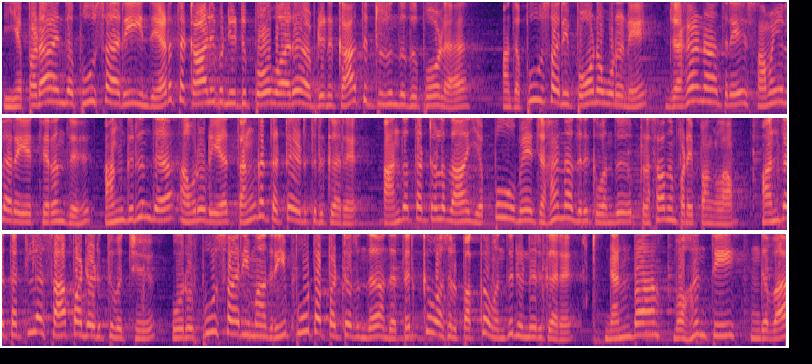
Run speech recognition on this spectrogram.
எப்படா இந்த பூசாரி இந்த இடத்த காலி பண்ணிட்டு போவாரு அப்படின்னு காத்துட்டு இருந்தது போல அந்த பூசாரி போன உடனே ஜெகநாதரே சமையலறையை திறந்து அங்கிருந்த அவருடைய தங்கத்தட்டை எடுத்திருக்காரு. அந்த தட்டில் தான் எப்பவுமே ஜெகநாதருக்கு வந்து பிரசாதம் படைப்பாங்களாம். அந்த தட்டில் சாப்பாடு எடுத்து வச்சு ஒரு பூசாரி மாதிரி பூட்டப்பட்டிருந்த அந்த தெற்கு வாசல் பக்கம் வந்து நின்று இருக்காரு நண்பா மொஹந்தி இங்க வா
